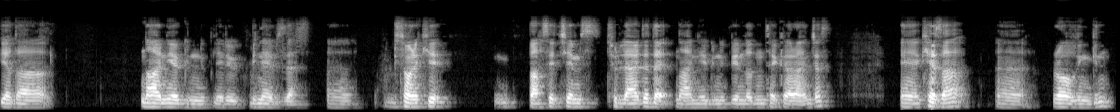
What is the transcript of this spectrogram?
ya da Narnia günlükleri bir nebze. E, bir sonraki bahsedeceğimiz türlerde de Narnia günlüklerinin adını tekrar anacağız. E, keza e, Rowling'in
